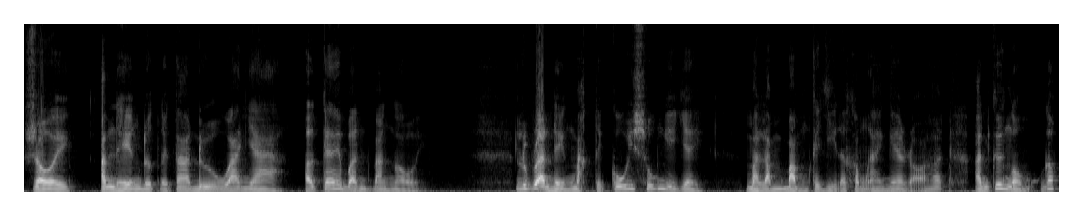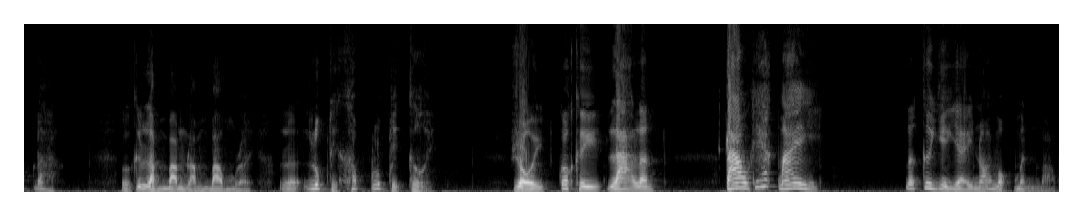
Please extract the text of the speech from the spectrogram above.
Rồi anh Hiền được người ta đưa qua nhà, ở kế bên bàn ngồi. Lúc đó anh Hiền mặt thì cúi xuống như vậy, mà lầm bầm cái gì đó không ai nghe rõ hết. Anh cứ ngồi một góc đó rồi cứ lầm bầm lầm bầm rồi lúc thì khóc, lúc thì cười. Rồi có khi la lên, tao ghét mày. Nó cứ như vậy nói một mình một.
